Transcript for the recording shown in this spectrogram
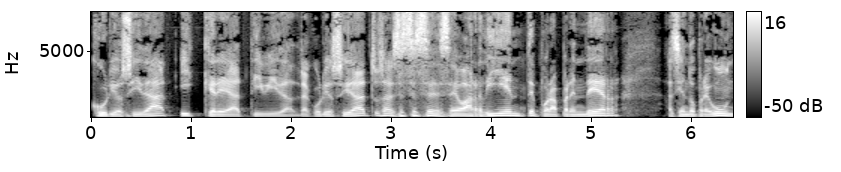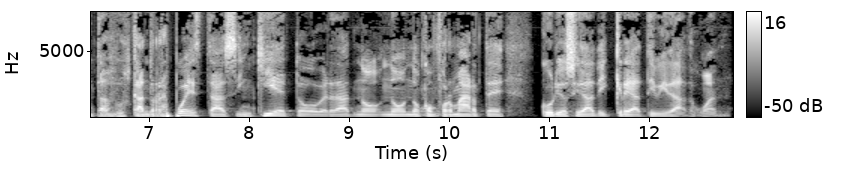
curiosidad y creatividad. La curiosidad, tú sabes, es ese deseo ardiente por aprender haciendo preguntas, buscando respuestas, inquieto, ¿verdad? No, no, no conformarte, curiosidad y creatividad, Juan.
